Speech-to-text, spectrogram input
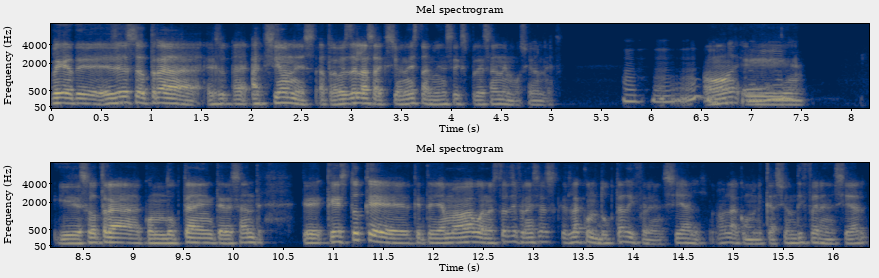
Fíjate, esa es otra, es, a- acciones, a través de las acciones también se expresan emociones, Ujú, ¿no? Y, okey. Y es otra conducta interesante. Que, que esto que, que te llamaba, bueno, estas diferencias, que es la conducta diferencial, ¿no? La comunicación diferencial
